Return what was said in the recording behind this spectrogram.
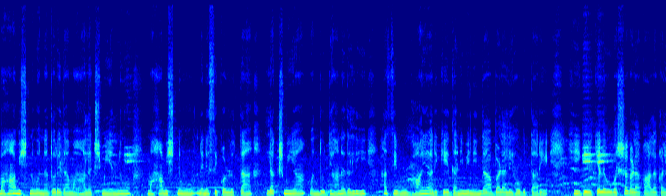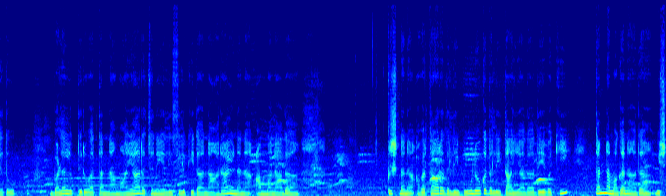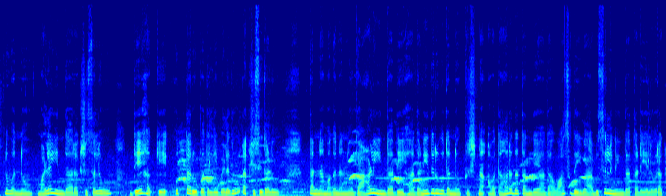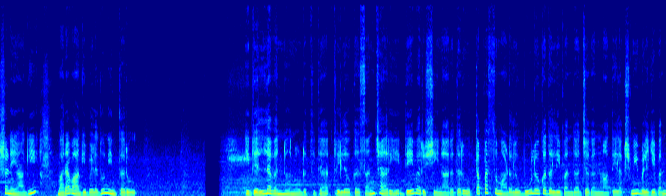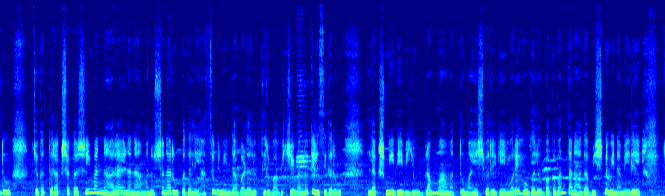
ಮಹಾವಿಷ್ಣುವನ್ನು ತೊರೆದ ಮಹಾಲಕ್ಷ್ಮಿಯನ್ನು ಮಹಾವಿಷ್ಣುವು ನೆನೆಸಿಕೊಳ್ಳುತ್ತಾ ಲಕ್ಷ್ಮಿಯ ಒಂದು ಧ್ಯಾನದಲ್ಲಿ ಹಸಿವು ಬಾಯಾರಿಕೆ ದಣಿವಿನಿಂದ ಬಳಲಿ ಹೋಗುತ್ತಾರೆ. ಹೀಗೆ ಕೆಲವು ವರ್ಷಗಳ ಕಾಲ ಕಳೆದು ಬಳಲುತ್ತಿರುವ ತನ್ನ ಮಾಯಾ ರಚನೆಯಲ್ಲಿ ಸಿಲುಕಿದ ನಾರಾಯಣನ ಅಮ್ಮನಾದ ಕೃಷ್ಣನ ಅವತಾರದಲ್ಲಿ ಭೂಲೋಕದಲ್ಲಿ ತಾಯಿಯಾದ ದೇವಕಿ ತನ್ನ ಮಗನಾದ ವಿಷ್ಣುವನ್ನು ಮಳೆಯಿಂದ ರಕ್ಷಿಸಲು ದೇಹಕ್ಕೆ ಹುತ್ತ ರೂಪದಲ್ಲಿ ಬೆಳೆದು ರಕ್ಷಿಸಿದಳು. ತನ್ನ ಮಗನನ್ನು ಗಾಳಿಯಿಂದ ದೇಹ ದಣಿದಿರುವುದನ್ನು ಕೃಷ್ಣ ಅವತಾರದ ತಂದೆಯಾದ ವಾಸುದೇವ ಬಿಸಿಲಿನಿಂದ ತಡೆಯಲು ರಕ್ಷಣೆಯಾಗಿ ಮರವಾಗಿ ಬೆಳೆದು ನಿಂತರು. ಇದೆಲ್ಲವನ್ನು ನೋಡುತ್ತಿದ್ದ ತ್ರಿಲೋಕ ಸಂಚಾರಿ ದೇವಋಷಿ ನಾರದರು ತಪಸ್ಸು ಮಾಡಲು ಭೂಲೋಕದಲ್ಲಿ ಬಂದ ಜಗನ್ಮಾತೆ ಲಕ್ಷ್ಮೀ ಬಳಿಗೆ ಬಂದು, ಜಗತ್ತ ರಕ್ಷಕ ಶ್ರೀಮನ್ನಾರಾಯಣನ ಮನುಷ್ಯನ ರೂಪದಲ್ಲಿ ಹಸುವಿನಿಂದ ಬಳಲುತ್ತಿರುವ ವಿಷಯವನ್ನು ತಿಳಿಸಿದರು. ಲಕ್ಷ್ಮೀ ದೇವಿಯು ಬ್ರಹ್ಮ ಮತ್ತು ಮಹೇಶ್ವರಿಗೆ ಮೊರೆ ಹೋಗಲು ಭಗವಂತನಾದ ವಿಷ್ಣುವಿನ ಮೇಲೆ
